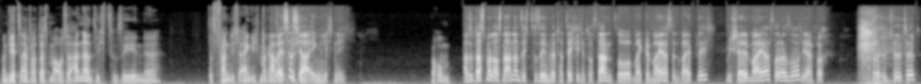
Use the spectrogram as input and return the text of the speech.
Und jetzt einfach das mal aus der anderen Sicht zu sehen, ne? Das fand ich eigentlich mal ganz Aber ist es ja eigentlich nicht. Warum? Also das mal aus einer anderen Sicht zu sehen, wäre tatsächlich interessant. So Michael Myers in weiblich, Michelle Myers oder so, die einfach Leute tötet,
